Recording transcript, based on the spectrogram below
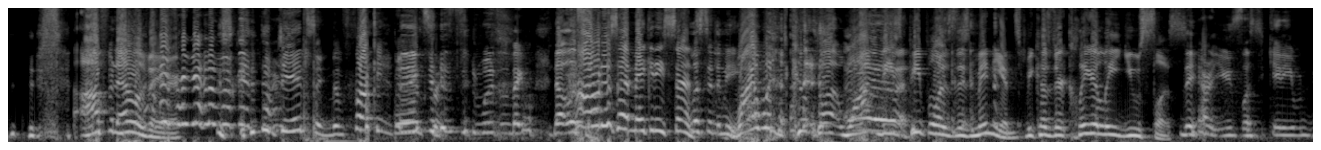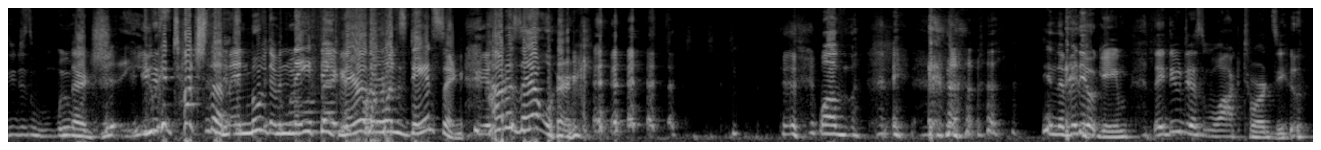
off an elevator. I forgot about that. The dancing, the fucking dancing. now listen, How does that make any sense? Listen to me. Why would Koopa want these people as his minions? Because they're clearly useless. they are useless. You can't even. You just move. They're ju- you can touch them and move them, and Move they think they're the ones dancing. How does that work? well, in the video game, they do just walk towards you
